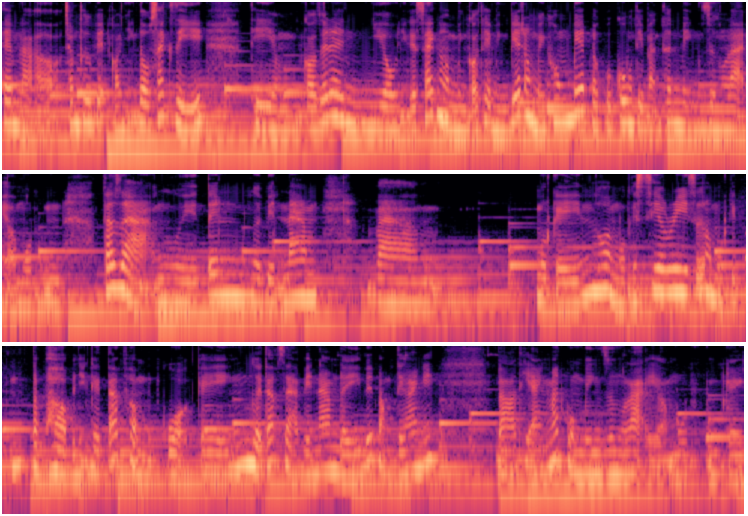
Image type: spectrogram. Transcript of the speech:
xem là ở trong thư viện có những đầu sách gì thì có rất là nhiều những cái sách mà mình có thể mình biết hoặc mình không biết và cuối cùng thì bản thân mình dừng lại ở một tác giả người tên người Việt Nam và một cái một cái series tức là một cái tập hợp những cái tác phẩm của cái người tác giả Việt Nam đấy viết bằng tiếng Anh ấy. Đó thì ánh mắt của mình dừng lại ở một cái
